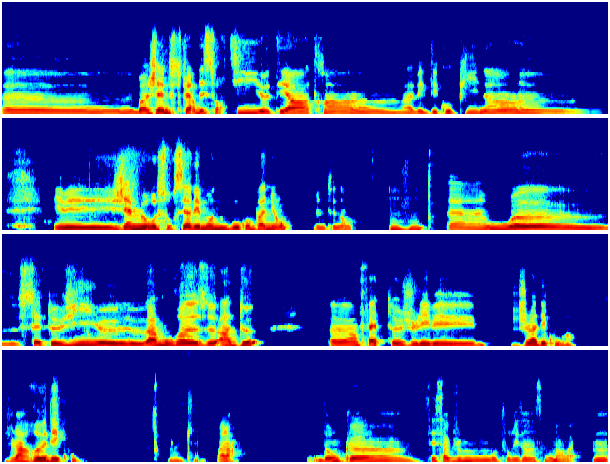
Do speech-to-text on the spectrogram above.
Bah, j'aime faire des sorties théâtre hein, avec des copines. et j'aime me ressourcer avec mon nouveau compagnon maintenant. Mm-hmm. où cette vie amoureuse à deux, en fait, je, je la découvre. Je la redécouvre. Voilà. Donc, c'est ça que je m'autorise en ce moment. Ouais. Mm.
